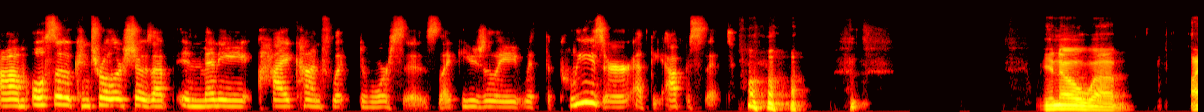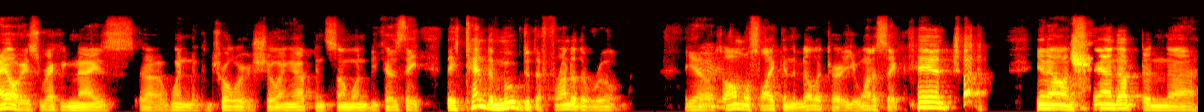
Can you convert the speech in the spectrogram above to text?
Um, also, controller shows up in many high conflict divorces, like usually with the pleaser at the opposite. you know, uh, I always recognize uh, when the controller is showing up in someone because they they tend to move to the front of the room. You know, mm. it's almost like in the military. You want to say "can shut," you know, and stand up and uh,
